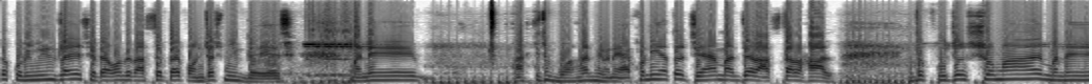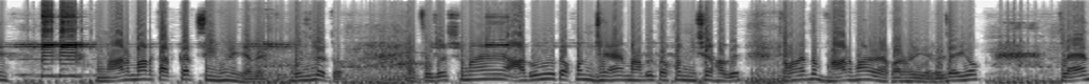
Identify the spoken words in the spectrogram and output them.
তো কুড়ি মিনিট লাগে, সেটা আমাদের আসতে প্রায় পঞ্চাশ মিনিট লেগে গেছে। মানে আর কিছু বলার নেই মানে এখনই এত জ্যাম আর যা রাস্তার হাল। তো পুজোর সময় মানে মার মার কাট কাট সিন হয়ে যাবে, বুঝলে তো? পুজোর সময় আরও তখন জ্যাম আরও তখন মিশে হবে তখন একদম ভার ভার ব্যাপার হয়ে যাবে। যাই হোক প্ল্যান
